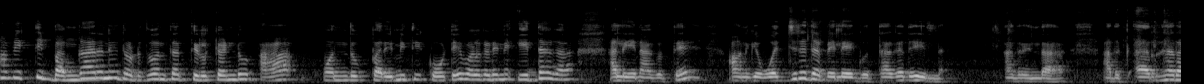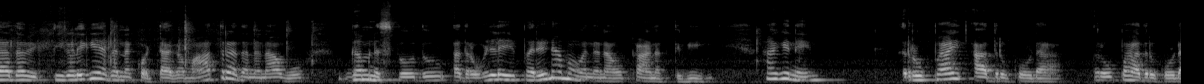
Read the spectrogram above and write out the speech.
ಆ ವ್ಯಕ್ತಿ ಬಂಗಾರನೇ ದೊಡ್ಡದು ಅಂತ ತಿಳ್ಕೊಂಡು ಆ ಒಂದು ಪರಿಮಿತಿ ಕೋಟೆ ಒಳಗಡೆ ಇದ್ದಾಗ ಅಲ್ಲಿ ಏನಾಗುತ್ತೆ? ಅವನಿಗೆ ವಜ್ರದ ಬೆಲೆ ಗೊತ್ತಾಗದೇ ಇಲ್ಲ. ಅದರಿಂದ ಅದಕ್ಕೆ ಅರ್ಹರಾದ ವ್ಯಕ್ತಿಗಳಿಗೆ ಅದನ್ನು ಕೊಟ್ಟಾಗ ಮಾತ್ರ ಅದನ್ನು ನಾವು ಗಮನಿಸ್ಬೋದು. ಅದರ ಒಳ್ಳೆಯ ಪರಿಣಾಮವನ್ನು ನಾವು ಕಾಣುತ್ತೀವಿ. ಹಾಗೆಯೇ ರೂಪಾಯಿ ಆದರೂ ಕೂಡ, ರೂಪ ಆದರೂ ಕೂಡ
